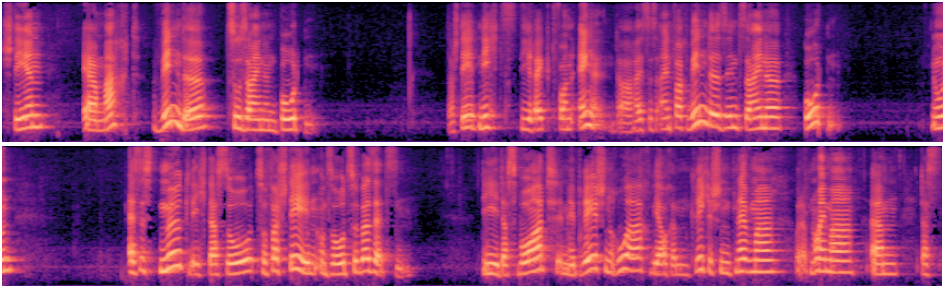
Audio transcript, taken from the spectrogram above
stehen, er macht Winde zu seinen Boten. Da steht nichts direkt von Engeln. Da heißt es einfach, Winde sind seine Boten. Nun, es ist möglich, das so zu verstehen und so zu übersetzen. Die, das Wort im hebräischen Ruach, wie auch im griechischen Pneuma oder Pneuma, ähm, das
